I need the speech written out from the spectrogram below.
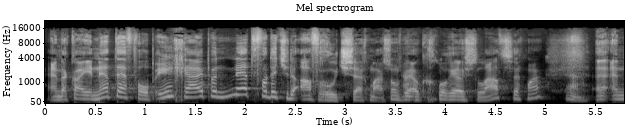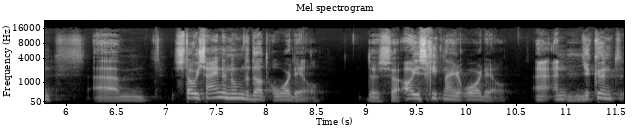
En daar kan je net even op ingrijpen, net voordat je er afroet, zeg maar. Soms ben je ook glorieus te laat, zeg maar. Ja. Eh, en ehm Stoïcijnen noemden dat oordeel. Dus, eh, oh, je schiet naar je oordeel. Eh, en je kunt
